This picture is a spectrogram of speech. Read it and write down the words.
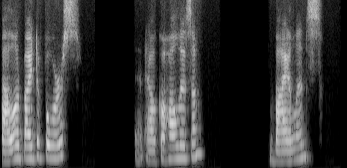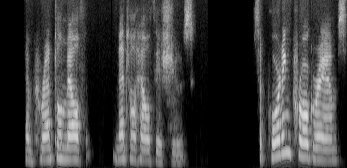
followed by divorce and alcoholism, violence, and parental mental health issues. Supporting programs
